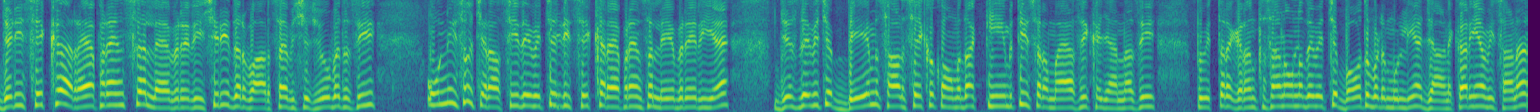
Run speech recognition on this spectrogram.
ਜਿਹੜੀ ਸਿੱਖ ਰੈਫਰੈਂਸ ਲਾਇਬ੍ਰੇਰੀ ਸ੍ਰੀ ਦਰਬਾਰ ਸਾਹਿਬ ਸ਼ਸ਼ੋਭਤ ਸੀ। 1984 ਦੇ ਵਿੱਚ ਜਿਹੜੀ ਸਿੱਖ ਰੈਫਰੈਂਸ ਲਾਇਬ੍ਰੇਰੀ ਹੈ, ਜਿਸ ਦੇ ਵਿੱਚ ਬੇਮਿਸਾਲ ਸਿੱਖ ਕੌਮ ਦਾ ਕੀਮਤੀ ਸਰਮਾਇਆ ਸੀ, ਖਜ਼ਾਨਾ ਸੀ, ਪਵਿੱਤਰ ਗ੍ਰੰਥ ਸਨ। ਉਹਨਾਂ ਦੇ ਵਿੱਚ ਬਹੁਤ ਵਡਮੁੱਲੀਆਂ ਜਾਣਕਾਰੀਆਂ ਵੀ ਸਨ।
